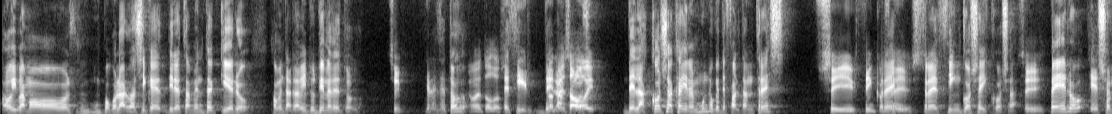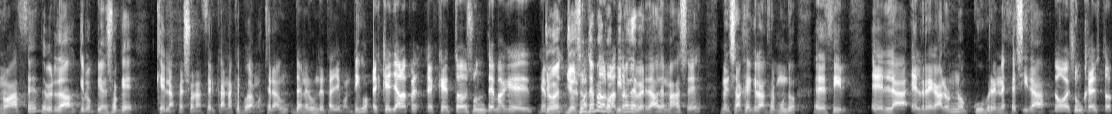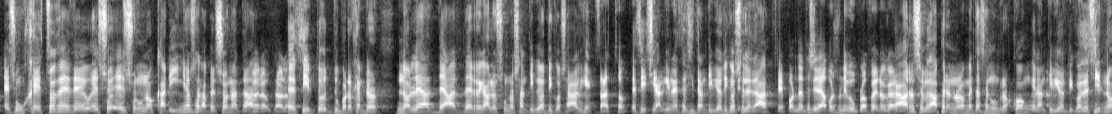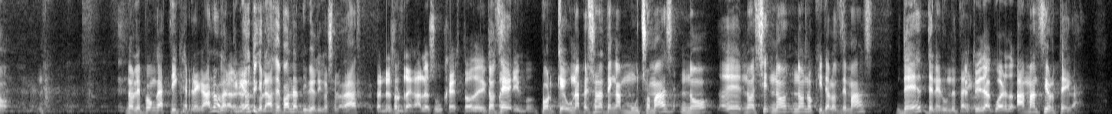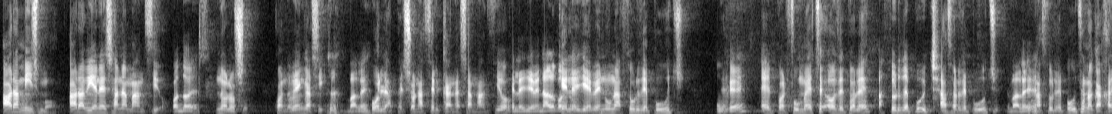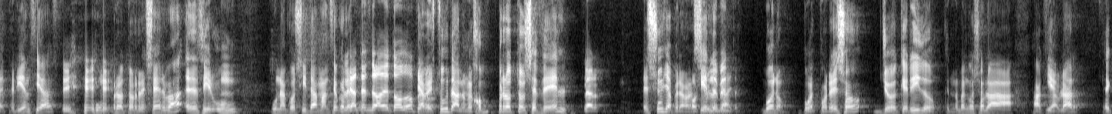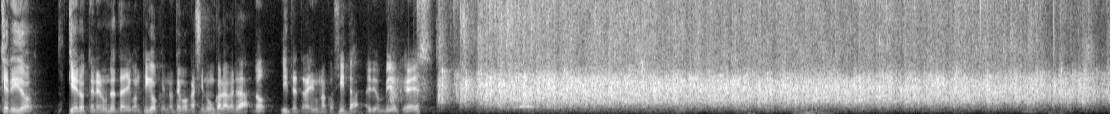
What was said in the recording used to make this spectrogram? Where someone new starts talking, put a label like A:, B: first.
A: Hoy vamos un poco largo, así que directamente quiero comentar. David, tú tienes de todo.
B: Sí.
A: Tienes de todo.
B: No, de todos.
A: Es decir, de
B: Lo he
A: las,
B: pensado
A: cos-
B: hoy.
A: de las cosas que hay en el mundo que te faltan tres.
B: Sí, cinco,
A: Tres,
B: seis.
A: tres, cinco, seis cosas.
B: Sí.
A: Pero eso no hace, de verdad, que lo pienso, que, que las personas cercanas que podamos tener un, tener un detalle contigo.
B: Es que ya pe- es que esto es un tema que. que
A: Yo, es un tema que opino de verdad, además, ¿eh? Mensaje que lanza el mundo. Es decir, el, la- el regalo no cubre necesidad.
B: No, es un gesto.
A: Es un gesto de, de- es- son unos cariños a la persona, tal.
B: Claro, claro.
A: Es decir, tú, tú, por ejemplo, no le das de, de regalos unos antibióticos a alguien.
B: Exacto.
A: Es decir, si alguien necesita antibióticos, se le da.
B: Es por necesidad, pues un ibuprofeno, claro.
A: Claro, se lo das, pero no lo metas en un roscón, el antibiótico. Es decir, no. No le pongas ticket regalo al
B: Claro,
A: antibiótico, le hace falta antibiótico, se lo das.
B: Pero no es un regalo, es un gesto de
A: Entonces, porque una persona tenga mucho más, no, eh, no, no- no nos quita a los demás de tener un detalle.
B: Estoy de acuerdo.
A: Amancio Ortega, ahora mismo, ahora viene San Amancio.
B: ¿Cuándo es?
A: No lo sé. Cuando venga, sí.
B: Vale.
A: Pues las personas cercanas a Amancio.
B: Que le lleven algo.
A: que
B: ¿no?
A: le lleven un azul de.
B: ¿Un qué?
A: El perfume este, o de toilette.
B: Azur de Puig.
A: Azul de Puig.
B: Vale.
A: Un azul de Puig, una caja de experiencias.
B: Sí.
A: Un proto reserva. Es decir, un, una cosita a Amancio que le
B: Ya
A: gusta.
B: tendrá de todo.
A: Ya ves tú, a lo mejor Protos es de él.
B: Claro.
A: Es suya, pero ahora sí. Bueno, pues por eso yo he querido, que no vengo solo a- aquí a hablar, he querido, quiero tener un detalle contigo que no tengo casi nunca, la verdad.
B: No.
A: Y te traigo una cosita.
B: Ay, Dios mío, ¿qué es?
